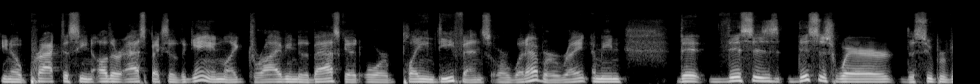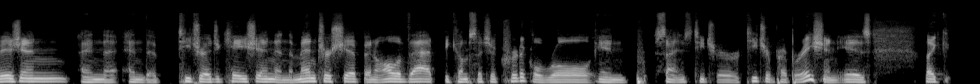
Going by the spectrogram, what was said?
you know, practicing other aspects of the game, like driving to the basket or playing defense or whatever, right? I mean, that this is this is where the supervision and the and the teacher education and the mentorship and all of that becomes such a critical role in science teacher or teacher preparation is like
